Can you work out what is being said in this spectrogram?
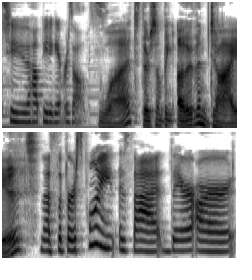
to help you to get results. What? There's something other than diet? That's the first point is that there are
